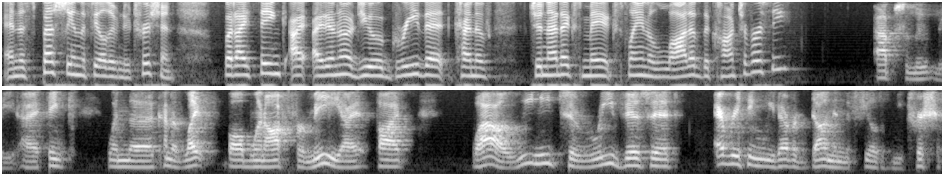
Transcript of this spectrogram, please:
and especially in the field of nutrition. But I think, I, I don't know, do you agree that kind of genetics may explain a lot of the controversy? Absolutely. I think when the kind of light bulb went off for me, I thought, wow, we need to revisit everything we've ever done in the field of nutrition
